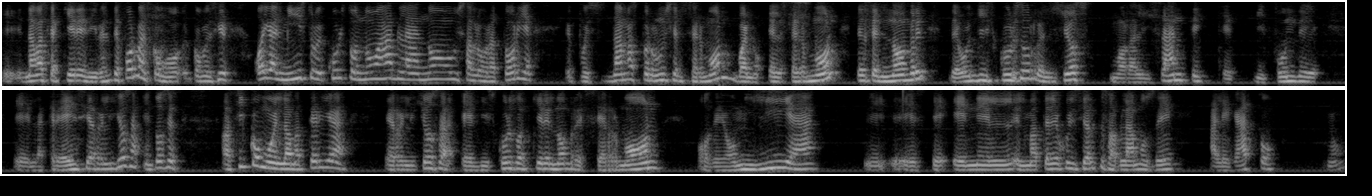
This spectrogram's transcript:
Eh, nada más que adquiere diferentes formas, como, como decir, oiga, el ministro de culto no habla, no usa la oratoria, eh, pues nada más pronuncia el sermón. Bueno, el sermón es el nombre de un discurso religioso, moralizante, que difunde eh, la creencia religiosa. Entonces, así como en la materia religiosa el discurso adquiere el nombre de sermón o de homilía, este, en el materia judicial pues hablamos de alegato, ¿no?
